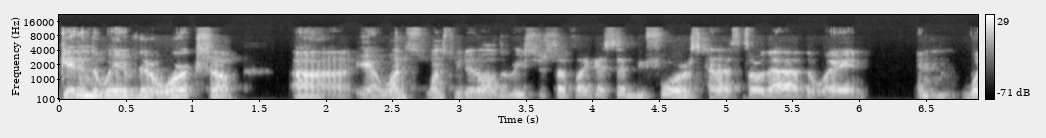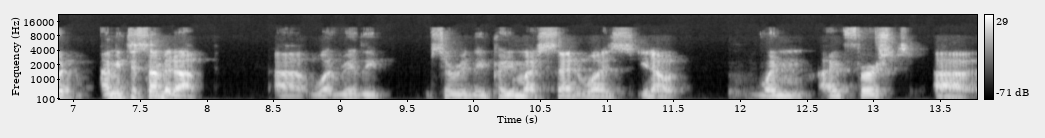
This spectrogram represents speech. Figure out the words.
get in the way of their work. So uh, yeah, once once we did all the research stuff, like I said before, it's kind of throw that out of the way. And and what I mean to sum it up, uh, what really Sir Ridley pretty much said was, you know, when I first uh,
